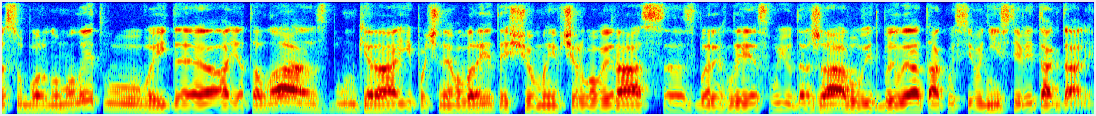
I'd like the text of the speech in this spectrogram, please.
е, соборну молитву вийде Аятолла з бункера і почне говорити, що ми в черговий раз е, зберегли свою державу, відбили атаку сіоністів і так далі.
